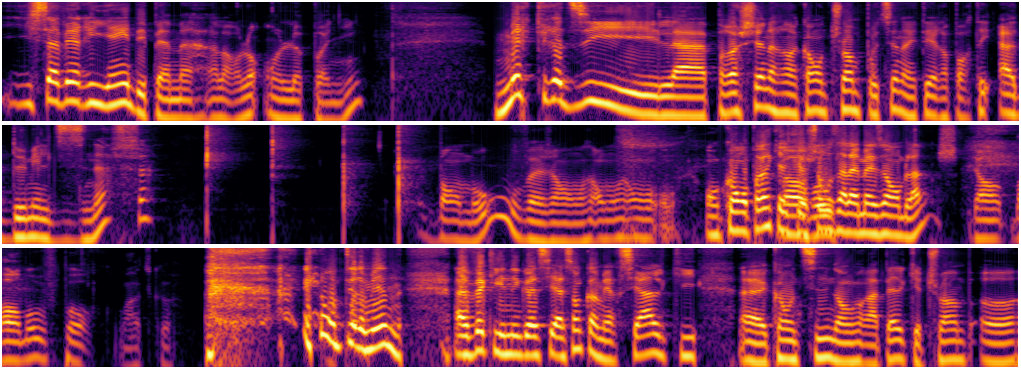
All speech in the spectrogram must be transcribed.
il savait rien des paiements. Alors là, on l'a pogné. Mercredi, la prochaine rencontre Trump-Poutine a été reportée à 2019. Bon move. On, on- on- on comprend quelque Bon chose move. à la Maison-Blanche. Donc, bon move pour. En tout cas. Et on termine avec les négociations commerciales qui euh, continuent. Donc, on rappelle que Trump a,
